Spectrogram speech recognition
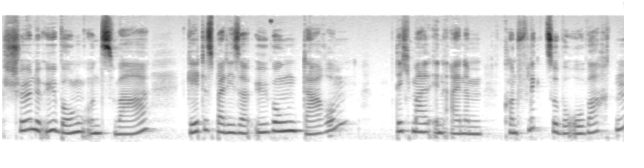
schöne Übung und zwar geht es bei dieser Übung darum, dich mal in einem Konflikt zu beobachten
